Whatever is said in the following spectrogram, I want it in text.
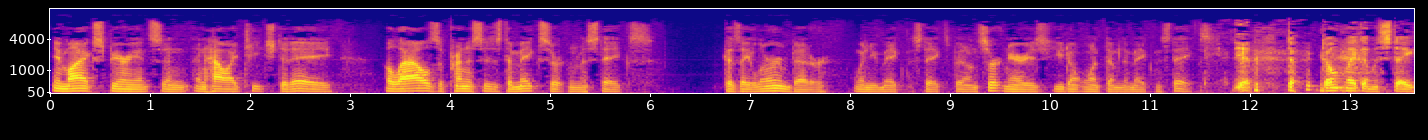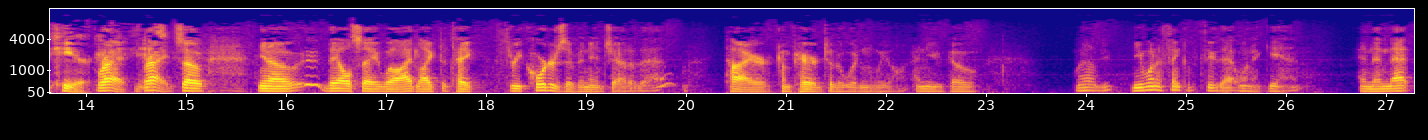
in my experience and, and how I teach today, allows apprentices to make certain mistakes because they learn better when you make mistakes. But on certain areas, you don't want them to make mistakes. Yeah, don't make a mistake here. Right, yes. right. So, you know, they'll say, well, I'd like to take three quarters of an inch out of that tire compared to the wooden wheel. And you go, well, you want to think through that one again. And then that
